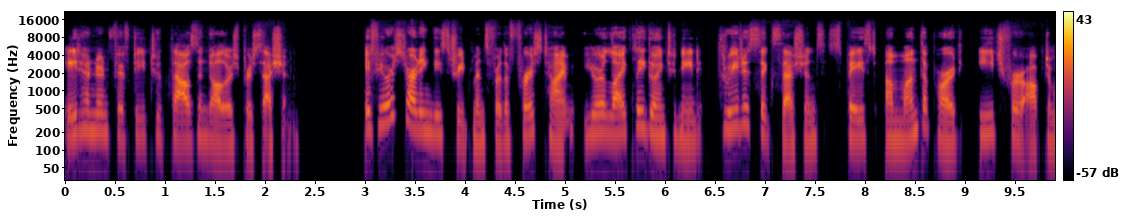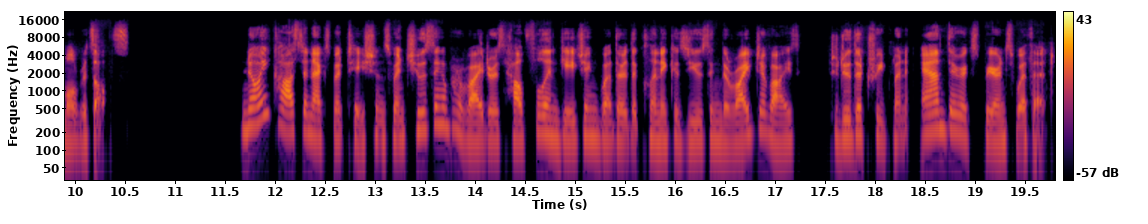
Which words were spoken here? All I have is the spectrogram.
$850 to $1,000 per session. If you're starting these treatments for the first time, you're likely going to need three to six sessions spaced a month apart each for optimal results. Knowing costs and expectations when choosing a provider is helpful in gauging whether the clinic is using the right device to do the treatment and their experience with it.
